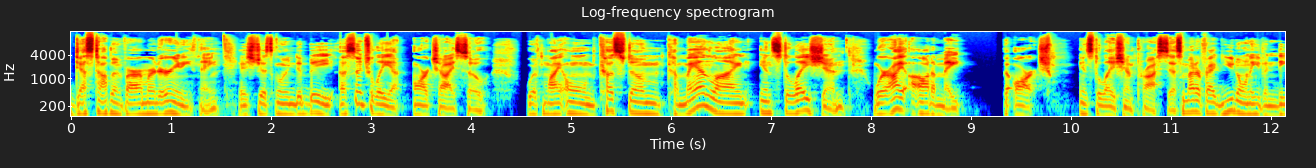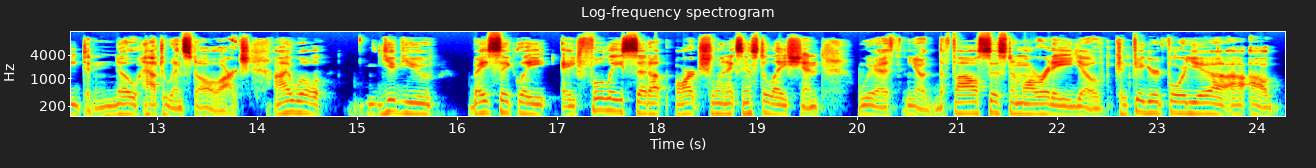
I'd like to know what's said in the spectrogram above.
desktop environment or anything. It's just going to be essentially an Arch ISO with my own custom command line installation where I automate the Arch installation process. Matter of fact, you don't even need to know how to install Arch. I will give you basically a fully set up Arch Linux installation with you know the file system already you know configured for you. I'll, I'll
